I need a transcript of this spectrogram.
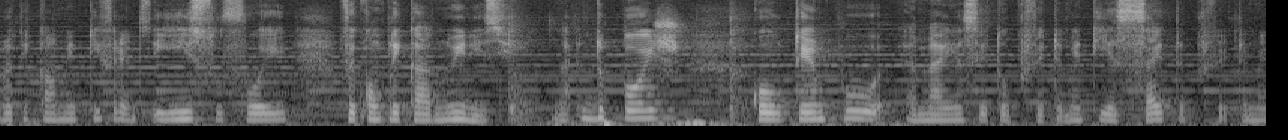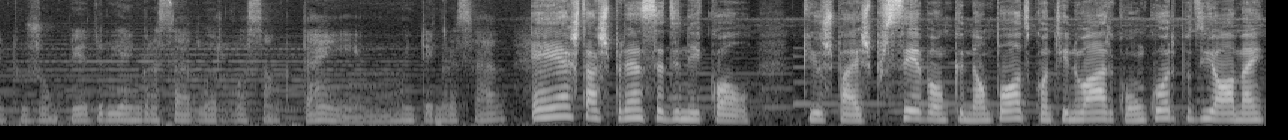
radicalmente diferentes. E isso foi, foi complicado no início. É? Depois, com o tempo, a mãe aceitou perfeitamente e aceita perfeitamente o João Pedro. E é engraçado a relação que tem, é muito engraçado. É esta a esperança de Nicole: que os pais percebam que não pode continuar com um corpo de homem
